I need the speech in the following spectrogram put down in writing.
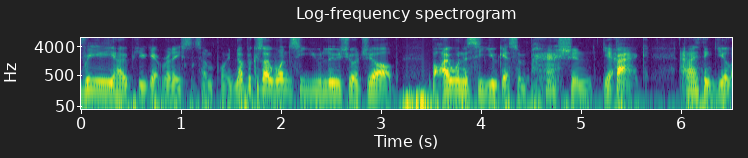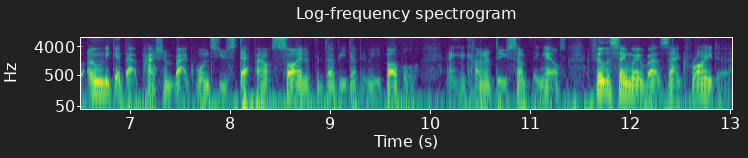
really hope you get released at some point. Not because I want to see you lose your job, but I want to see you get some passion Yeah. back. And I think you'll only get that passion back once you step outside of the WWE bubble and can kind of do something else. I feel the same way about Zack Ryder,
